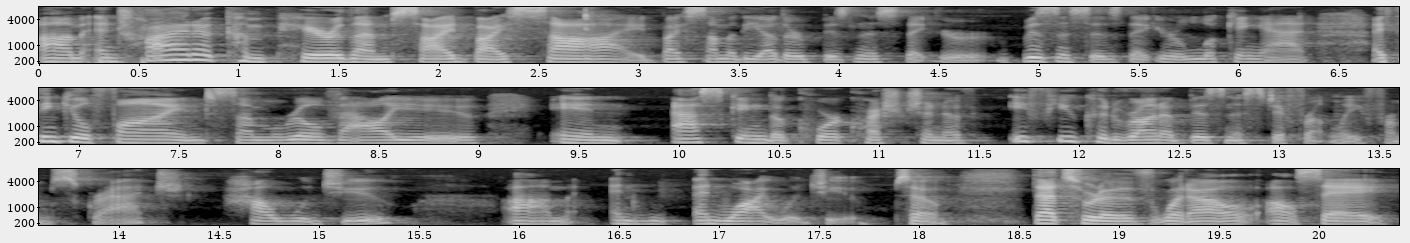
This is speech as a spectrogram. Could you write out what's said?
um, and try to compare them side by side by some of the other business that you're, businesses that you're looking at. I think you'll find some real value in asking the core question of if you could run a business differently from scratch, how would you? Um, and and why would you? So that's sort of what I'll I'll say.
